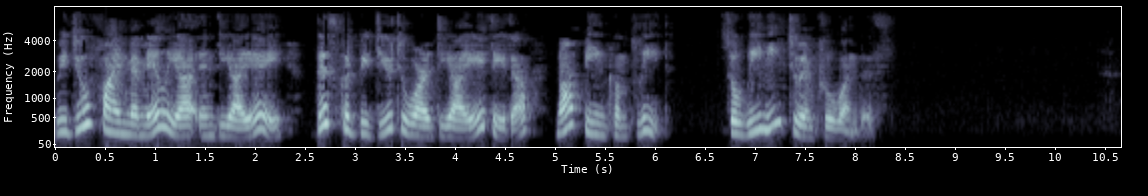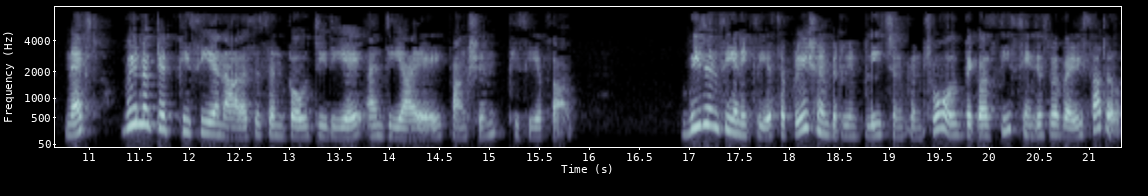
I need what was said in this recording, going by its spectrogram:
we do find Mammalia in DIA. This could be due to our DIA data not being complete. So we need to improve on this. Next, we looked at PCA analysis in both DDA and DIA function PCA plot. We didn't see any clear separation between bleached and control because these changes were very subtle.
